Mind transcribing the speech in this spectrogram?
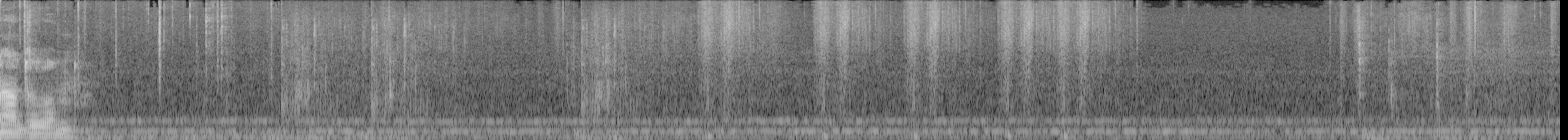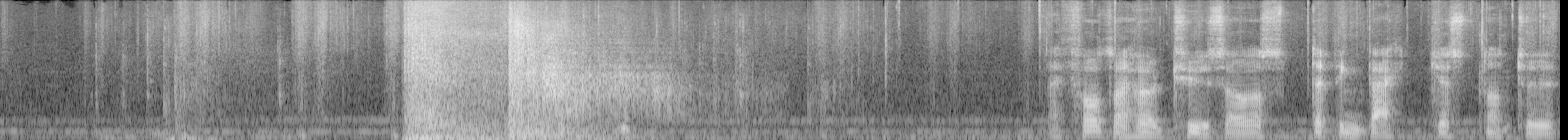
another one. I thought I heard two, so I was stepping back just not to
